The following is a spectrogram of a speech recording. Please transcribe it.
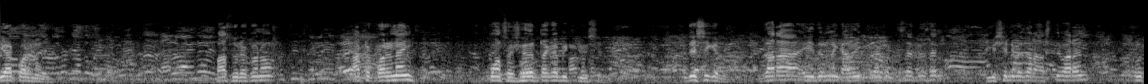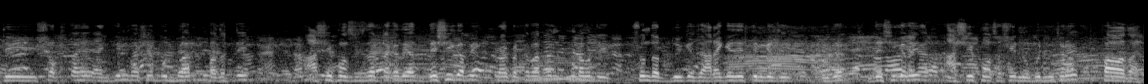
ইয়া করে নাই। বাছুর এখনও আটক করে নাই। পঞ্চাশ হাজার টাকা বিক্রি হয়েছে। দেশি গাড়ি যারা এই ধরনের গাড়ি করতে চাইতেছেন মেশিন বাজার আসতে পারেন। প্রতি সপ্তাহে একদিন বসে বুধবার বাজারটি আশি, পঞ্চাশ হাজার টাকা দিয়ে দেশি গাভি ক্রয় করতে পারবেন। মোটামুটি সুন্দর দুই কেজি, আড়াই কেজি, তিন কেজি দুধের দেশি গাভি আশি, পঁচাশি, নব্বই ভিতরে পাওয়া যায়।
